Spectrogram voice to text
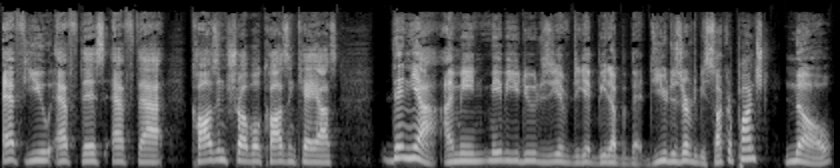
F you, F this, F that, causing trouble, causing chaos, then yeah, I mean, maybe you do deserve to get beat up a bit. Do you deserve to be sucker punched? No.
